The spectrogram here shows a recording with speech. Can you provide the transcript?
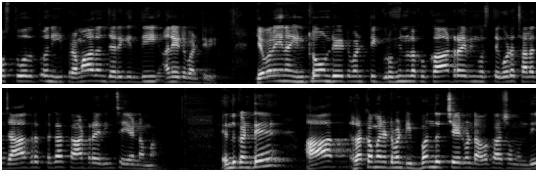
వస్తువులతోని ప్రమాదం జరిగింది అనేటువంటివి. ఎవరైనా ఇంట్లో ఉండేటువంటి గృహిణులకు కార్ డ్రైవింగ్ వస్తే కూడా చాలా జాగ్రత్తగా కార్ డ్రైవింగ్ చేయండి అమ్మ. ఎందుకంటే ఆ రకమైనటువంటి ఇబ్బంది వచ్చేటువంటి అవకాశం ఉంది.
